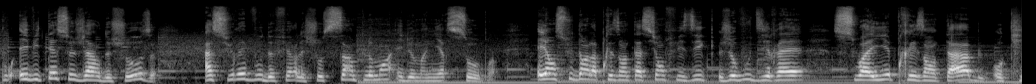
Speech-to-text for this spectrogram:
Pour éviter ce genre de choses, assurez-vous de faire les choses simplement et de manière sobre. Et ensuite, dans la présentation physique, je vous dirais, soyez présentable, ok?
